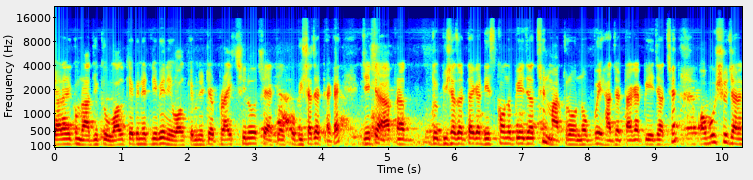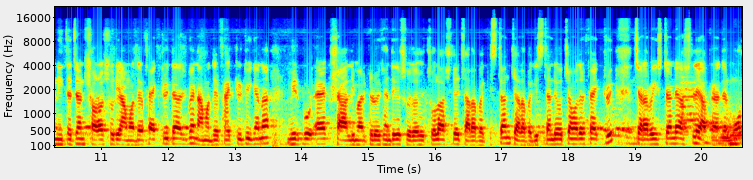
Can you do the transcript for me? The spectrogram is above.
যারা এরকম রাজুকে ওয়াল ক্যাবিনেট নেবেন, এই ওয়াল ক্যাবিনেটের প্রাইস ছিল হচ্ছে এক লক্ষ বিশ হাজার টাকায়, যেটা আপনার বিশ হাজার টাকা ডিসকাউন্টও পেয়ে যাচ্ছেন, মাত্র নব্বই হাজার টাকা পেয়ে যাচ্ছেন। অবশ্যই যারা নিতে চান, সরাসরি আমাদের ফ্যাক্টরিতে আসবেন। আমাদের ফ্যাক্টরি ঠিকানা মিরপুর এক শাহালি মার্কেট ওইখান থেকে সোজা চলে আসলে চারাবাগ স্ট্যান্ড চারাবাগ স্ট্যান্ডে হচ্ছে আমাদের ফ্যাক্টরি চারাবাগ স্ট্যান্ডে আসলে আপনাদের মন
